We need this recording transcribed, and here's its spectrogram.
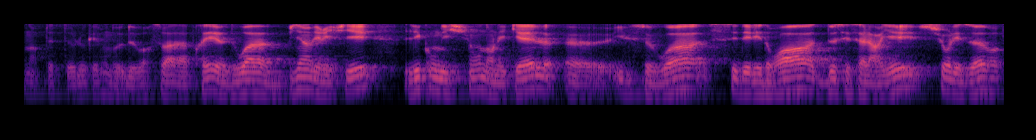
on aura peut-être l'occasion de, voir ça après, doit bien vérifier les conditions dans lesquelles il se voit céder les droits de ses salariés sur les œuvres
